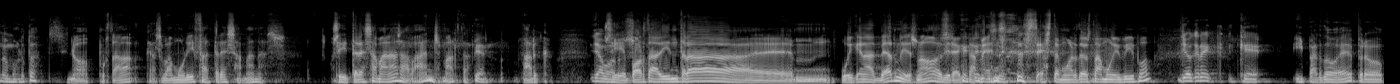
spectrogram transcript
No morta. sinó portava, que es va morir fa tres setmanes. O sigui, tres setmanes abans, Marta. Bien. Marc. Llavors. O sigui, porta a dintre eh, Weekend at Bernie's, no? Directament. este muerto está muy vivo. Jo crec que, i perdó, eh, però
